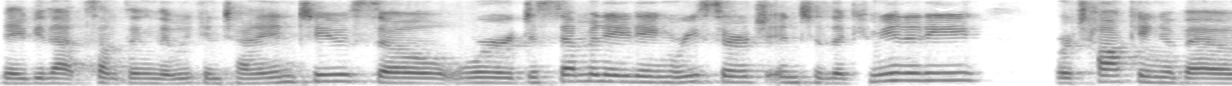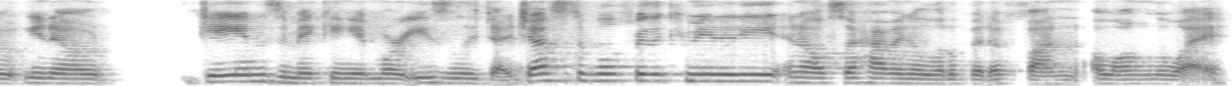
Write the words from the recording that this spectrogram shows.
Maybe that's something that we can tie into. So we're disseminating research into the community. We're talking about, you know, games and making it more easily digestible for the community and also having a little bit of fun along the way.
